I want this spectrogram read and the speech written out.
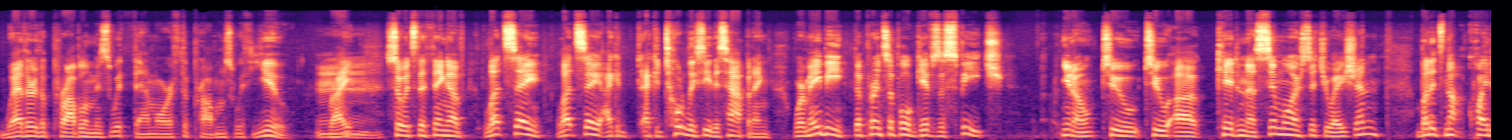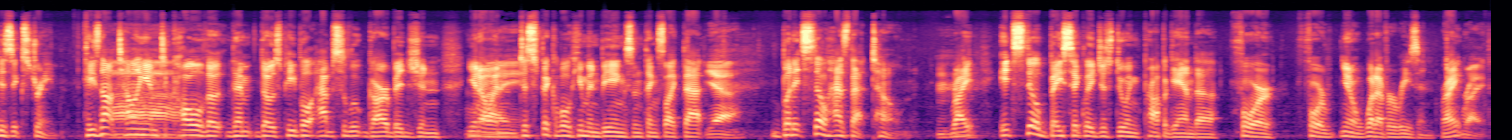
whether the problem is with them or if the problem's with you. Mm. Right? So it's the thing of let's say let's say I could I could totally see this happening where maybe the principal gives a speech you know, to to a kid in a similar situation, but it's not quite as extreme. He's not telling him to ah. call the, them those people absolute garbage and you know and despicable human beings and things like that. Yeah. But it still has that tone, mm-hmm. right? It's still basically just doing propaganda for for you know whatever reason, right? Right.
